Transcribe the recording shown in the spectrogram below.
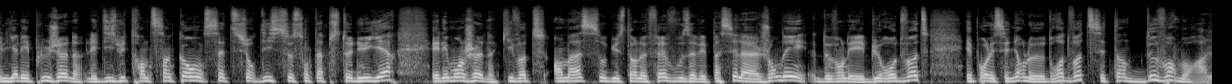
Il y a les plus jeunes, les 18-35 ans, 7 sur 10 se sont abstenus hier. Et les moins jeunes qui votent en masse, Augustin Lefebvre, vous avez passé la journée devant les bureaux de vote. Et pour les seniors, le droit de vote, c'est un devoir moral.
